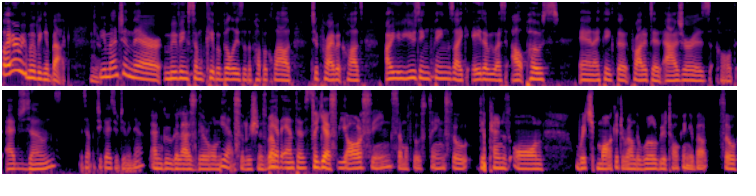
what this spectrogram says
why are we moving it back? Yeah. You mentioned there moving some capabilities of the public cloud to private clouds. Are you using things like AWS Outposts? And I think the product at Azure is called Edge Zones. Is that what you guys are doing there? And Google has their own yeah. solution as well. They have Anthos. So yes, we are seeing some of those things. So depends on which market around the world we're talking about. So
